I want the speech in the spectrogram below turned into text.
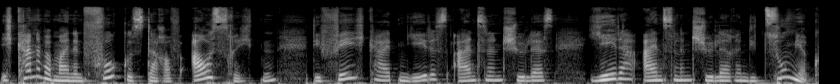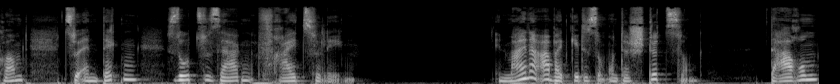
Ich kann aber meinen Fokus darauf ausrichten, die Fähigkeiten jedes einzelnen Schülers, jeder einzelnen Schülerin, die zu mir kommt, zu entdecken, sozusagen freizulegen. In meiner Arbeit geht es um Unterstützung, darum,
